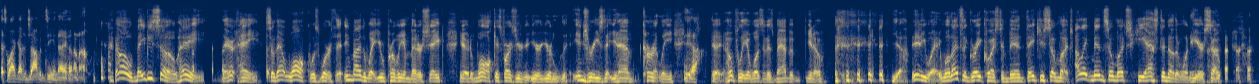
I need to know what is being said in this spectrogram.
That's why I got a job in TNA. I don't know. oh, maybe so. Hey, there. Hey, so that walk was worth it. And by the way, you were probably in better shape, you know, to walk as far as your your your injuries that you have currently. Yeah. Uh, hopefully it wasn't as bad, but you know, yeah. Anyway, well, that's a great question, Ben. Thank you so much. I like Ben so much. He asked another one here. So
